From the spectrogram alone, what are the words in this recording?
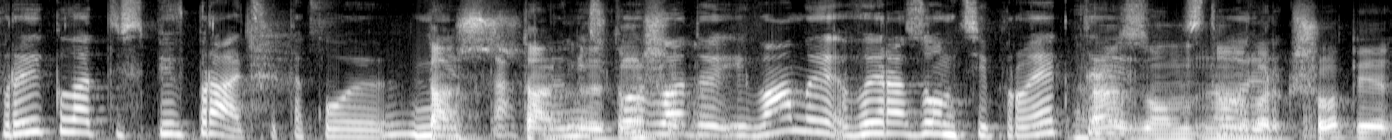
приклад співпраці такої між Так, так, міською тому що- владою і вами. Ви разом ці проекти Разом на створюєте. воркшопі е,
